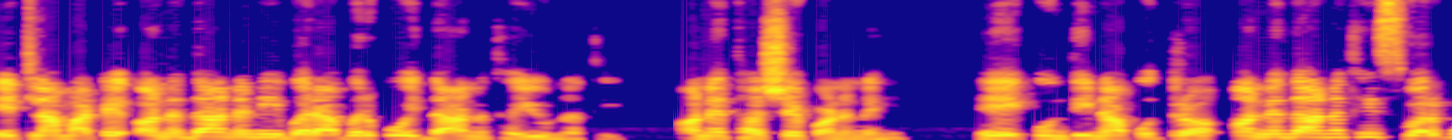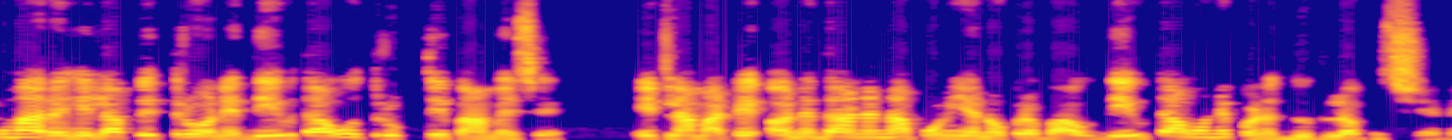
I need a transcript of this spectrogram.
એટલા માટે અન્નદાનની બરાબર કોઈ દાન થયું નથી. અને થશે પણ નહીં. હે કુંતીના પુત્ર, અન્નદાનથી સ્વર્ગમાં રહેલા પિત્રો અને દેવતાઓ તૃપ્તિ પામે છે. એટલા માટે અન્નદાનના પુણ્યનો પ્રભાવ દેવતાઓને પણ દુર્લભ છે.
